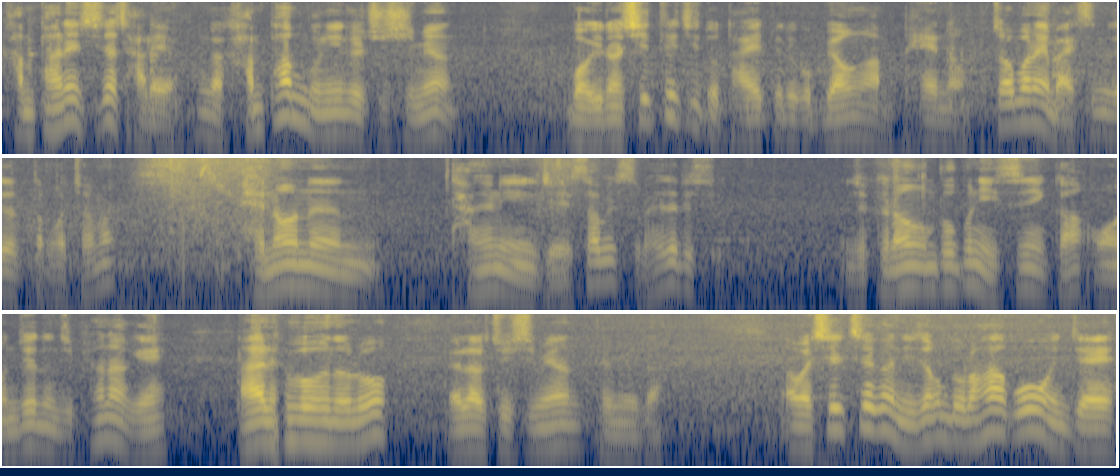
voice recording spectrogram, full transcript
간판은 진짜 잘해요. 그러니까 간판 문의를 주시면 뭐 이런 시트지도 다 해드리고 명함, 배너. 저번에 말씀드렸던 것처럼 배너는 당연히 이제 서비스로 해드릴 수 있고 이제 그런 부분이 있으니까 언제든지 편하게 아래번호로 연락 주시면 됩니다. 어, 실측은 이 정도로 하고 이제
